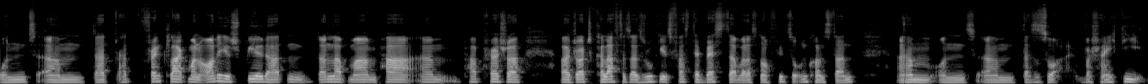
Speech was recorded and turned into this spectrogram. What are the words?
Und ähm, da hat, Frank Clark mal ein ordentliches Spiel, da hat ein Dunlap mal ein paar, ähm, ein paar Pressure. Aber George Kalafdis als Rookie ist fast der Beste, aber das ist noch viel zu unkonstant. Ähm, und ähm, das ist so wahrscheinlich die,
